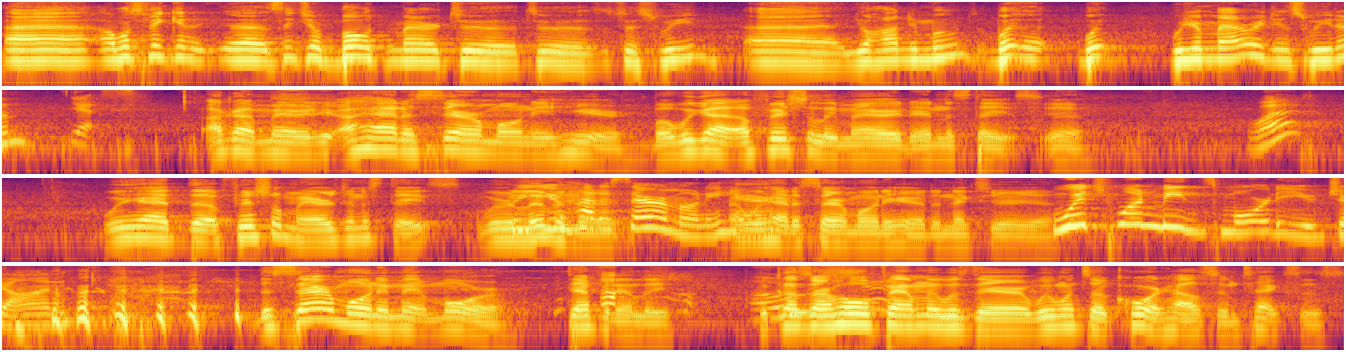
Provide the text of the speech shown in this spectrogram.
Uh, I was thinking, uh, since you're both married to, to, to Sweden, uh, your honeymoon, wh- wh- were you married in Sweden? Yes. I got married. here. I had a ceremony here, but we got officially married in the states. Yeah, What? we had the official marriage in the states. We were But living you had there, a ceremony here. and we had a ceremony here the next year. Yeah, Which one means more to you, John? the ceremony meant more, definitely, because Oh, our whole shit. family was there. We went to a courthouse in Texas.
